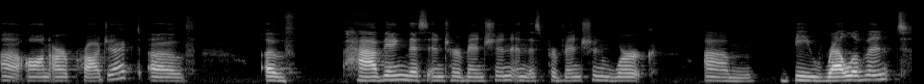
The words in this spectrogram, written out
uh, on our project of, of having this intervention and this prevention work um, be relevant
